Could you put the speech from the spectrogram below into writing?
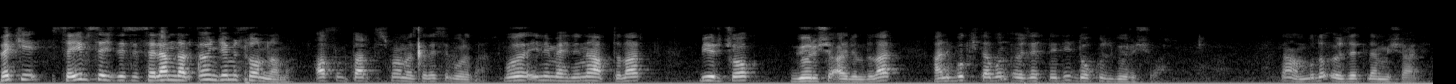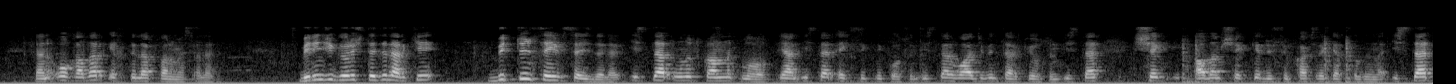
Peki seyif secdesi selamdan önce mi sonra mı? Asıl tartışma meselesi burada. Bu ilim ehli ne yaptılar? Birçok görüşe ayrıldılar. Hani bu kitabın özetlediği dokuz görüşü var. Tamam Bu da özetlenmiş hali. Yani o kadar ihtilaf var meselede. Birinci görüş dediler ki bütün seyir secdeler ister unutkanlıkla olsun yani ister eksiklik olsun ister vacibin terki olsun ister şek, adam şekke düşsün kaç rekat kıldığında ister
